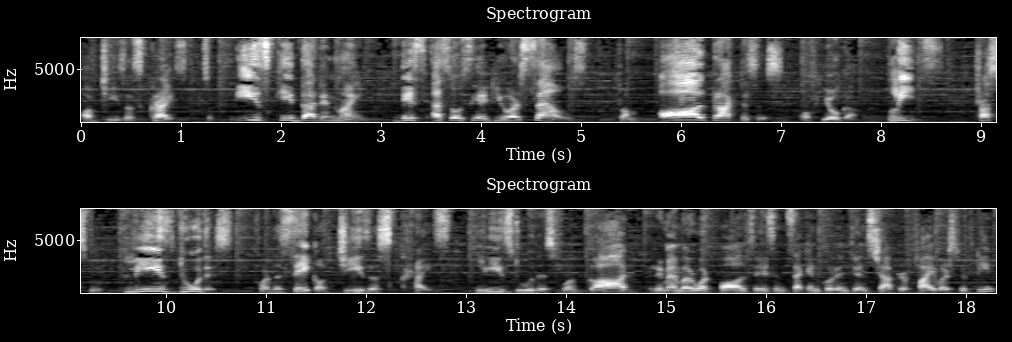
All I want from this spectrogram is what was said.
of Jesus Christ. So please keep that in mind disassociate yourselves from all practices of yoga. Please, trust me, please do this for the sake of Jesus Christ. Please do this for God. Remember what Paul says in 2 Corinthians chapter 5 verse 15?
